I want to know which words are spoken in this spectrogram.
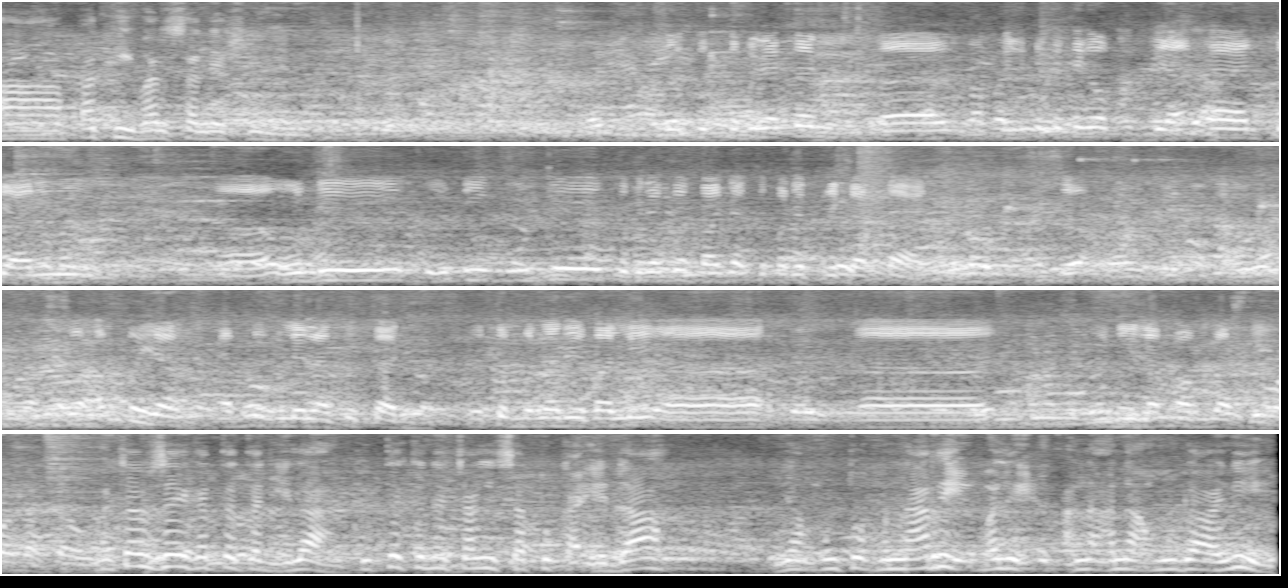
uh, parti Barisan Nasional ini. So, kebanyakan uh, bila kita tengok PRN, PRU uh, undi undi muda kebanyakan banyak kepada perikatan. So, so apa yang apa boleh lakukan untuk menarik balik uh, uh, undi 18 ni? Macam saya kata tadi lah, kita kena cari satu kaedah yang untuk menarik balik anak-anak muda ini.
